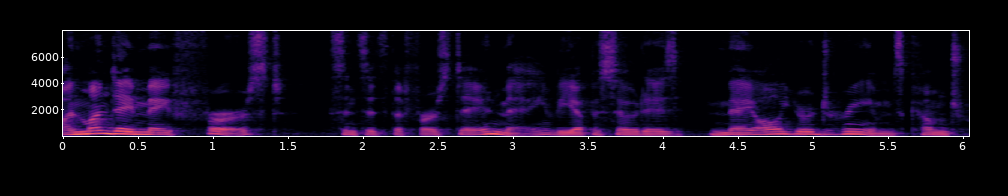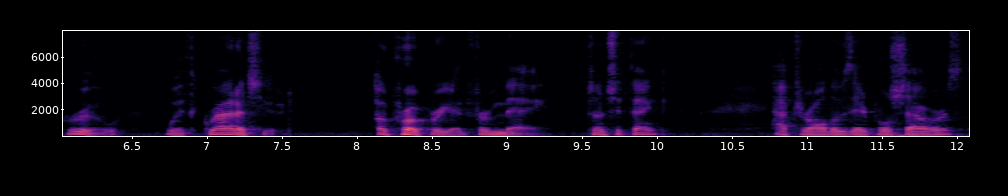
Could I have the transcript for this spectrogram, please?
On Monday, May 1st, since it's the first day in May, the episode is May All Your Dreams Come True with Gratitude. Appropriate for May, don't you think? After all those April showers?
